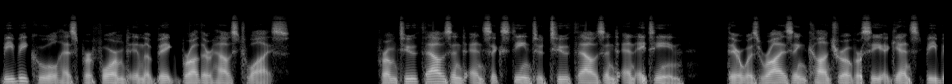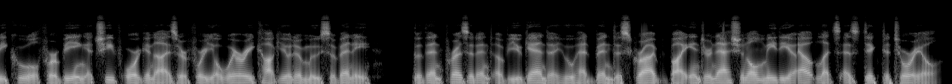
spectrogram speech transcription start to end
Bebe Cool has performed in the Big Brother house twice. From 2016 to 2018, there was rising controversy against Bebe Cool for being a chief organizer for Yoweri Kaguta Museveni, the then president of Uganda who had been described by international media outlets as dictatorial.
